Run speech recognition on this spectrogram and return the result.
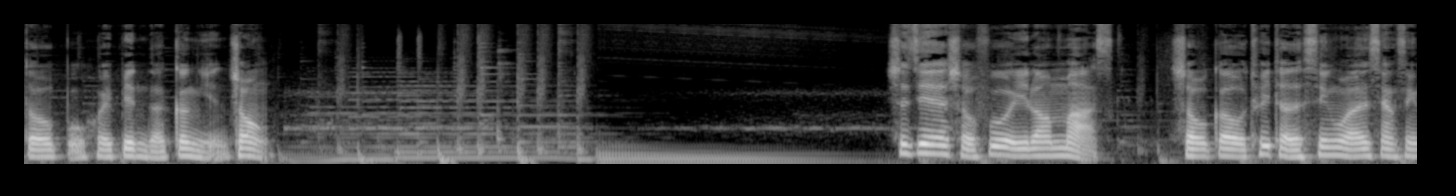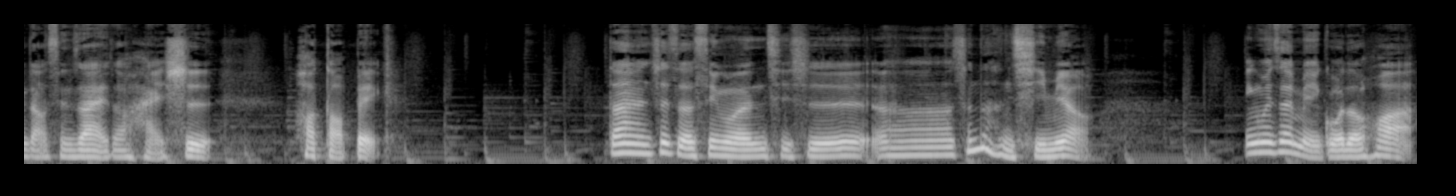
都不会变得更严重。世界首富 Elon Musk 收购 Twitter 的新闻，相信到现在都还是 hot topic。但这则新闻其实，呃，真的很奇妙，因为在美国的话，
